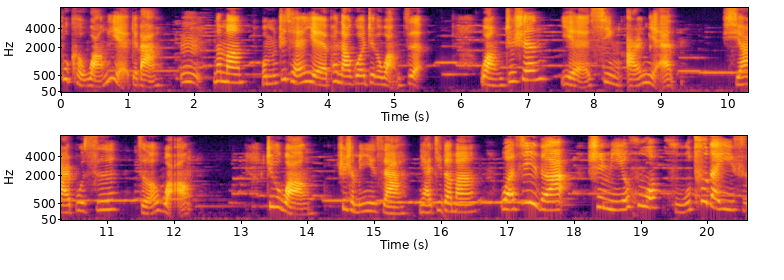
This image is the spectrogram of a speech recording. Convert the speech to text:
不可亡也，对吧？嗯，那么。我们之前也碰到过这个“枉”字，“枉之身也，幸而免，学而不思则罔。”这个“罔”是什么意思啊？你还记得吗？我记得是迷糊、糊涂的意思。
